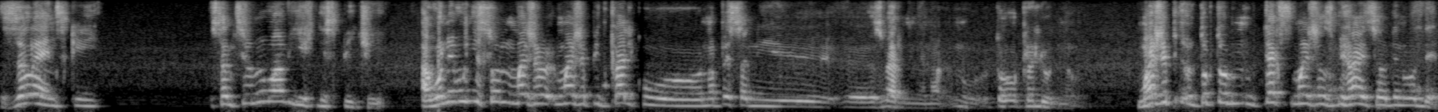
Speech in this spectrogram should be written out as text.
Зеленський санкціонував їхні спічі, а вони в унісон майже, майже під кальку написані е, звернення ну, того оприлюднили. Майже тобто текст майже збігається один в один.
